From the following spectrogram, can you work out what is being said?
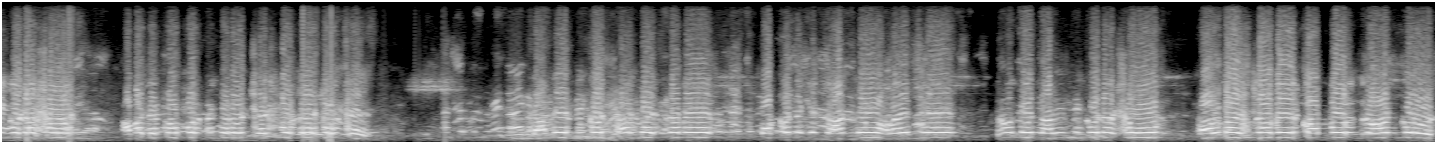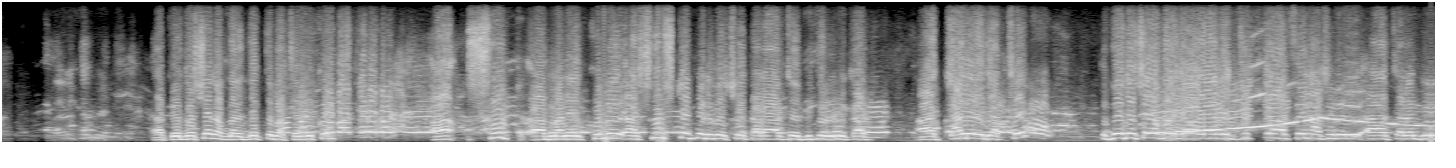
নিকট আসুন আমাদের কম্বল বিতরণ শেষ পর্যায়ে চলছে। তাদের নিকট সালমা ইসলামের পক্ষ থেকে চান দেওয়া হয়েছে। দ্রুত গাড়ির নিকট আসুন সালমা ইসলামের কম্বল গ্রহণ করুন। প্রিয় দর্শক আপনারা দেখতে পাচ্ছেন যে খুব আহ, মানে খুবই সুষ্ঠু পরিবেশে তারা হচ্ছে বিতরণী কাজ চালিয়ে যাচ্ছে। তো প্রিয় দর্শক যারা এ যুক্ত আছেন আশা করি চ্যানেলটি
